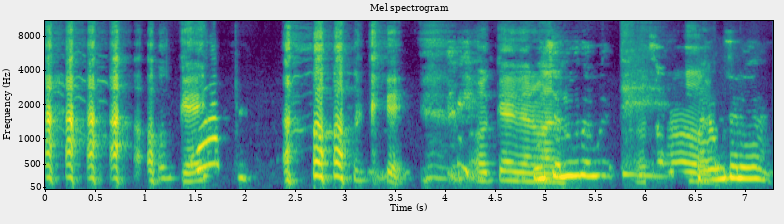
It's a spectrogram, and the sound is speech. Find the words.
ok. ok. Ok, mi hermano. Un saludo, güey. Un saludo. Para un saludo.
